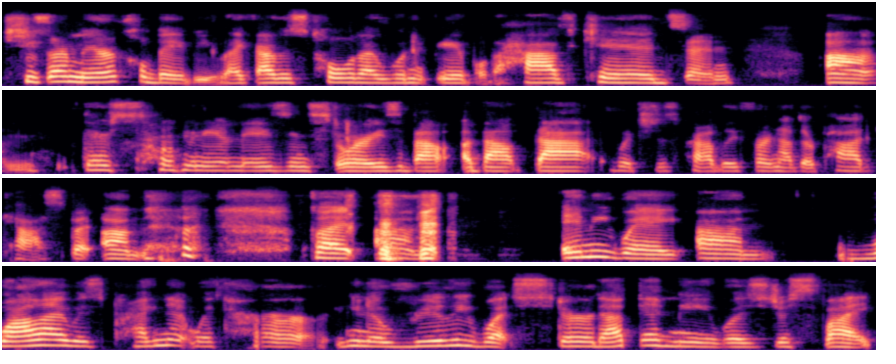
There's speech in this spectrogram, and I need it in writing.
she's our miracle baby. Like I was told I wouldn't be able to have kids, and um, there's so many amazing stories about about that, which is probably for another podcast. But um, but um, anyway, um, while I was pregnant with her, you know, really what stirred up in me was just like,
